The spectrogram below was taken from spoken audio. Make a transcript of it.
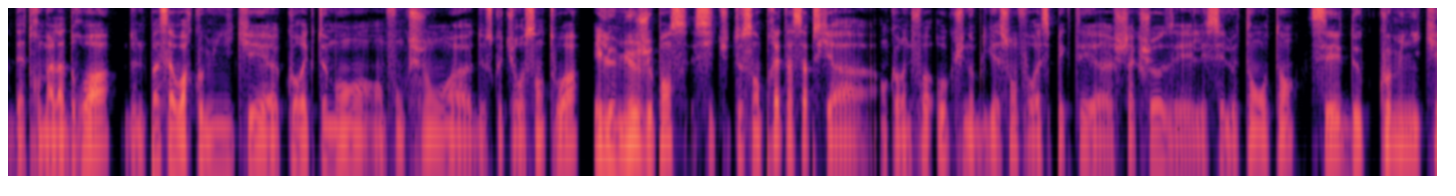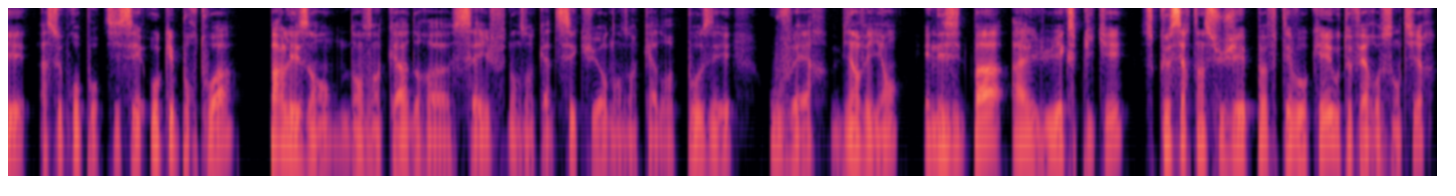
d'être maladroit, de ne pas savoir communiquer euh, correctement en fonction euh, de ce que tu ressens toi. Et le mieux, je pense, si tu te sens prête à ça, parce qu'il y a encore une fois aucune obligation, il faut respecter chaque chose et laisser le temps au temps, c'est de communiquer à ce propos. Si c'est OK pour toi, parlez-en dans un cadre safe, dans un cadre secure, dans un cadre posé, ouvert, bienveillant. Et n'hésite pas à lui expliquer ce que certains sujets peuvent évoquer ou te faire ressentir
